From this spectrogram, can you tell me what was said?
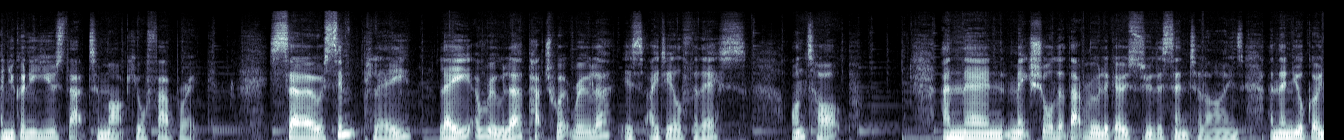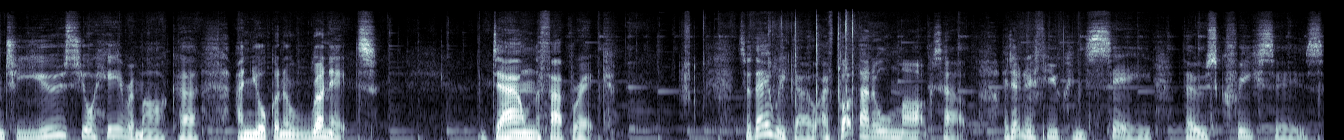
And you're going to use that to mark your fabric. So simply lay a ruler, patchwork ruler is ideal for this, on top and then make sure that that ruler goes through the center lines and then you're going to use your hero marker and you're going to run it down the fabric. So there we go, I've got that all marked up. I don't know if you can see those creases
